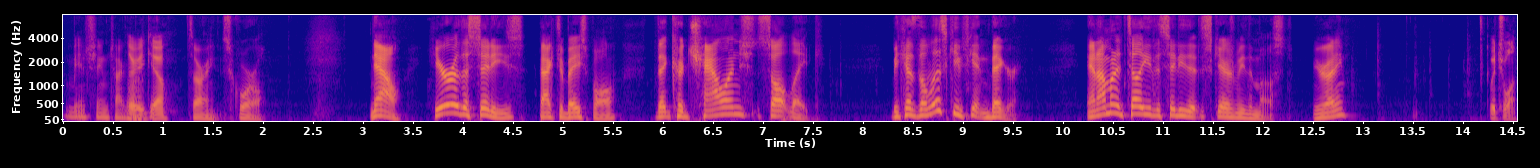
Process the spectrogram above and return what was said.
it'd be interesting to talk There about. you go. Sorry, squirrel. Now, here are the cities, back to baseball, that could challenge Salt Lake because the list keeps getting bigger. And I'm going to tell you the city that scares me the most. You ready? Which one?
